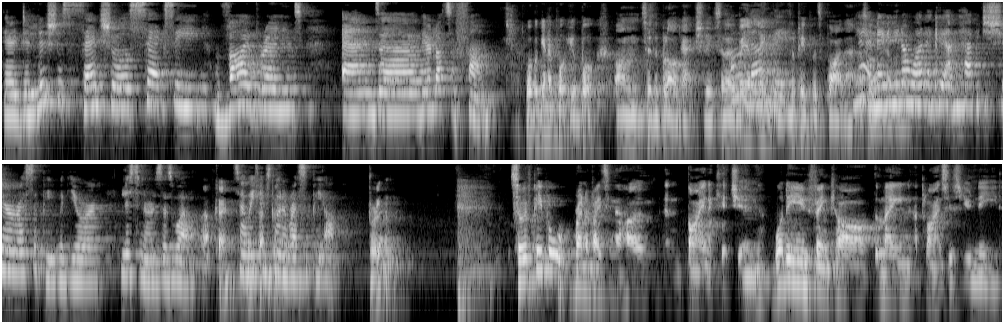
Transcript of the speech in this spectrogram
They're delicious, sensual, sexy, vibrant, and uh, they're lots of fun. Well, we're going to put your book onto the blog actually, so there'll Oh, be a lovely. link for people to buy that. Yeah, well. maybe you know what? I could, I'm happy to share a recipe with your listeners as well. Okay, So we can fantastic. put a recipe up. Brilliant. So, if people renovating their home and buying a kitchen, what do you think are the main appliances you need?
